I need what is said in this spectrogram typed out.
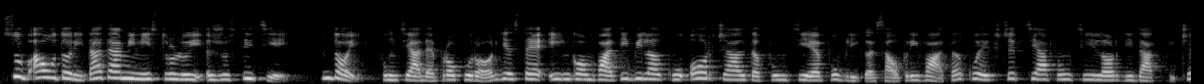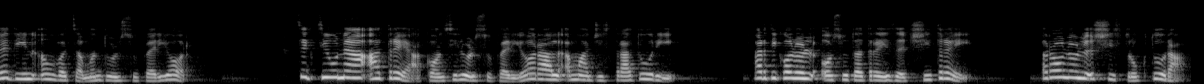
sub autoritatea ministrului justiției. 2. Funcția de procuror este incompatibilă cu orice altă funcție publică sau privată, cu excepția funcțiilor didactice din învățământul superior. Secțiunea a treia, Consiliul Superior al Magistraturii. Articolul 133. Rolul și structura.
